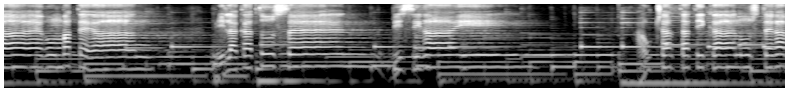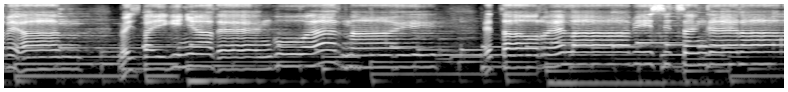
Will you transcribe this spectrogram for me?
Hautsa egun batean Bilakatu zen bizigai Hautsartatikan uste gabean Noiz bai gina den guernai Eta horrela bizitzen gera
